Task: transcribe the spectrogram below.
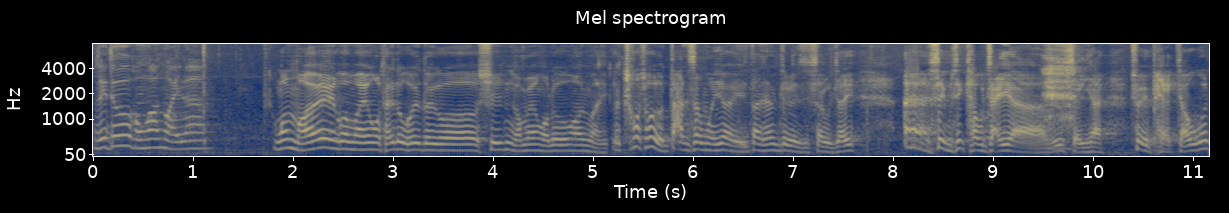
你都好安慰啦。安慰安慰，我睇到佢對個孫咁樣，我都安慰。初初就擔心啊，因為擔心即係細路仔 識唔識湊仔啊？你成日出去劈酒，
